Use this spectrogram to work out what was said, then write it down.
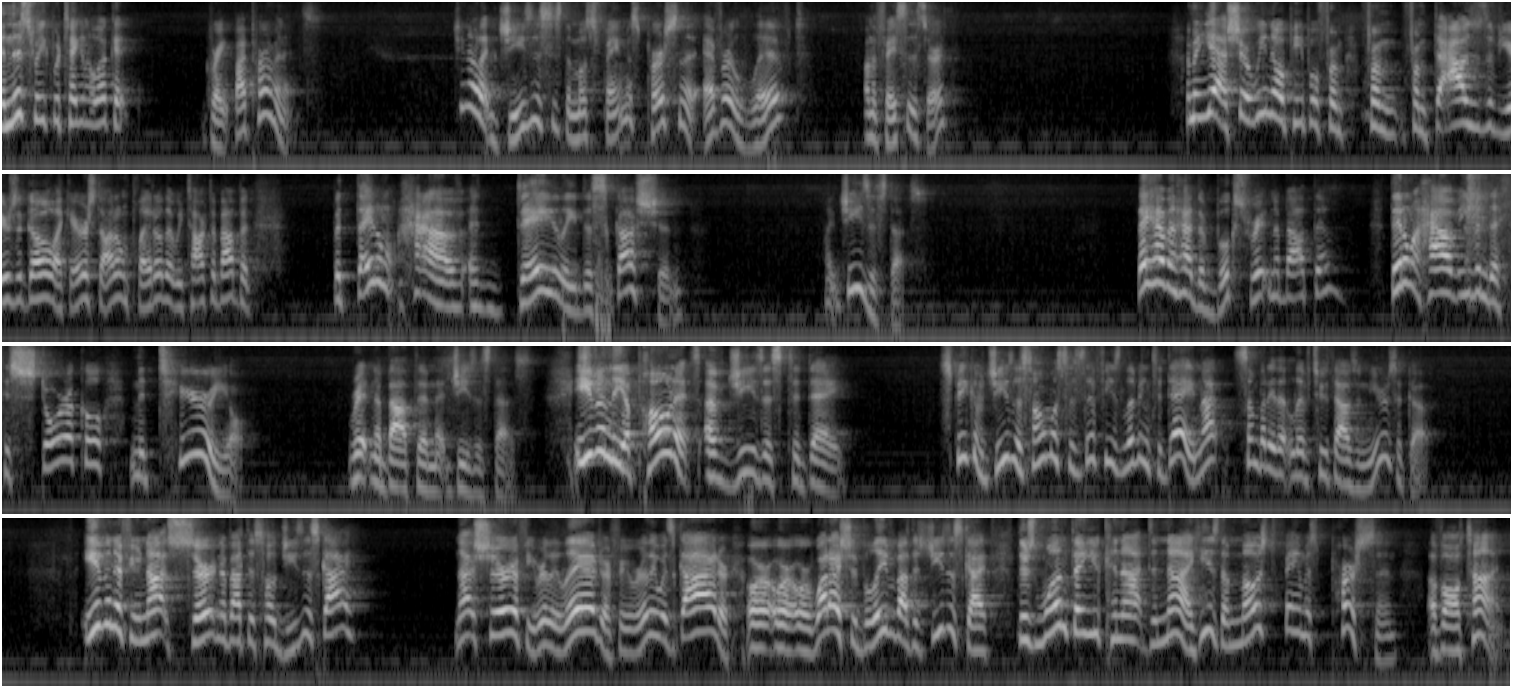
And this week we're taking a look at great by permanence. Do you know that Jesus is the most famous person that ever lived on the face of this earth? I mean, yeah, sure, we know people from, from, from thousands of years ago, like Aristotle and Plato that we talked about, but, but they don't have a daily discussion like Jesus does. They haven't had their books written about them. They don't have even the historical material written about them that Jesus does. Even the opponents of Jesus today speak of Jesus almost as if he's living today, not somebody that lived 2,000 years ago. Even if you're not certain about this whole Jesus guy, not sure if he really lived or if he really was God or, or, or, or, what I should believe about this Jesus guy, there's one thing you cannot deny. He is the most famous person of all time.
